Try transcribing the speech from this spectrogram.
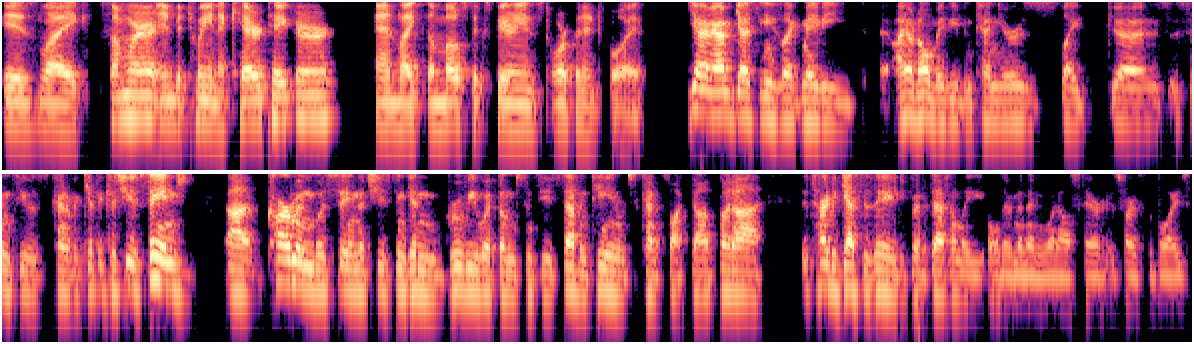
is like somewhere in between a caretaker and like the most experienced orphanage boy. Yeah, I mean, I'm guessing he's like maybe I don't know, maybe even ten years like uh, since he was kind of a kid. Because she was saying, uh, Carmen was saying that she's been getting groovy with him since he's 17, which is kind of fucked up. But uh, it's hard to guess his age, but definitely older than anyone else there as far as the boys.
